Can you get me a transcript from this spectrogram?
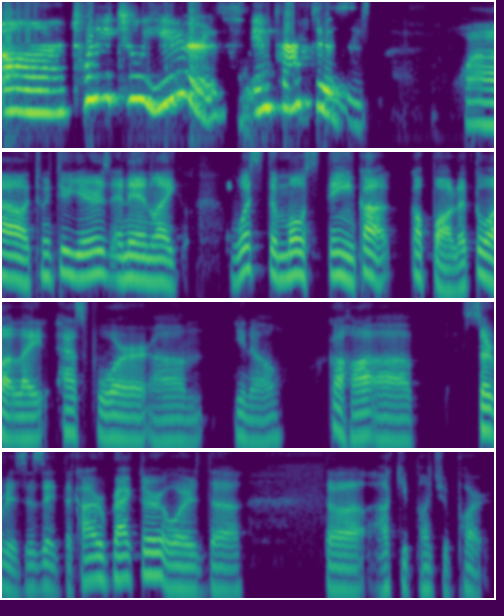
Uh, 22 years in practice. Wow, 22 years. And then like what's the most thing ka ka like ask for um, you know, kaha uh service? Is it the chiropractor or the the acupuncture part?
